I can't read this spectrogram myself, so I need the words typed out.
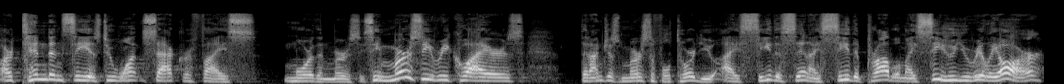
Our tendency is to want sacrifice more than mercy. See, mercy requires that I'm just merciful toward you. I see the sin, I see the problem, I see who you really are,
